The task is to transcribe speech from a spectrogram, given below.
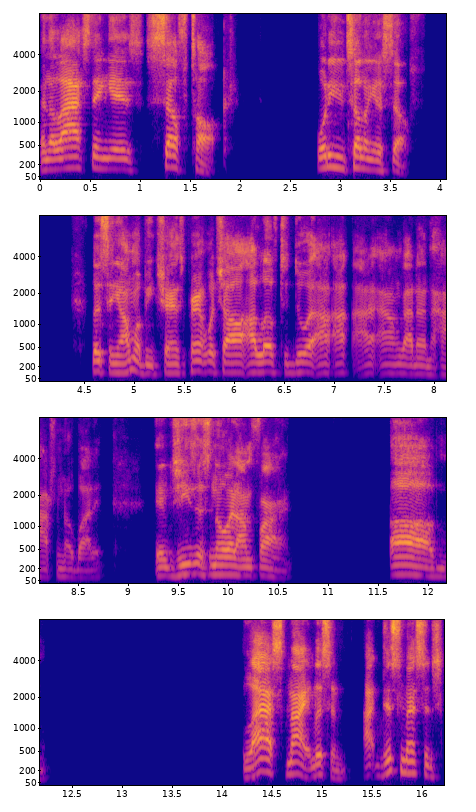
And the last thing is self talk. What are you telling yourself? Listen, y'all, I'm gonna be transparent with y'all. I love to do it. I I, I don't got nothing to hide from nobody. If Jesus know it, I'm fine. Um, last night, listen, I, this message,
